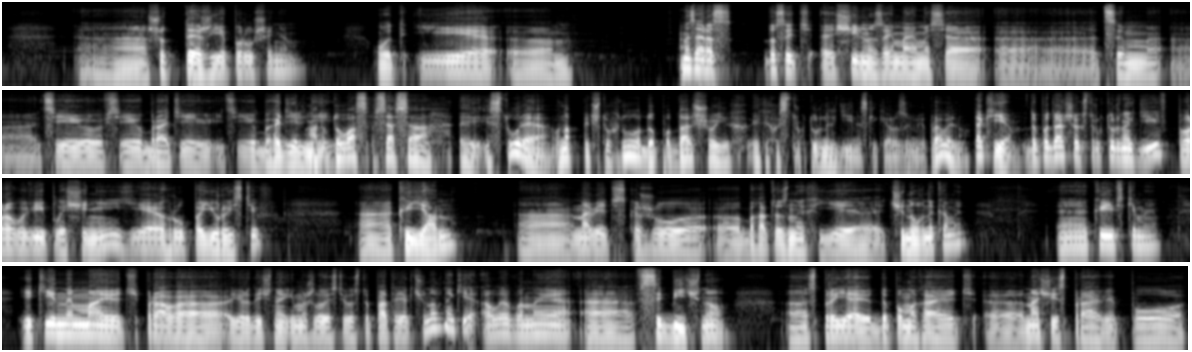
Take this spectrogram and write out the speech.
що теж є порушенням. От, І ми зараз досить е, щільно займаємося цим, цією всією братією і цією багадільною. А тобто у вас вся вся історія, вона підштовхнула до подальших якихось структурних дій, наскільки я розумію, правильно? Так є. До подальших структурних дій в правовій площині є група юристів, киян. Навіть скажу, багато з них є чиновниками е, київськими, які не мають права юридичної і можливості виступати як чиновники, але вони е, всебічно е, сприяють, допомагають нашій справі по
